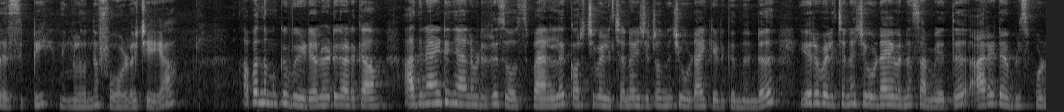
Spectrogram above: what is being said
റെസിപ്പി നിങ്ങളൊന്ന് ഫോളോ ചെയ്യുക. അപ്പം നമുക്ക് വീഡിയോയിലോട്ട് കിടക്കാം. അതിനായിട്ട് ഞാനിവിടെ ഒരു സോസ് പാനിൽ കുറച്ച് വെളിച്ചെണ്ണ വെച്ചിട്ടൊന്ന് ചൂടാക്കി എടുക്കുന്നുണ്ട്. ഈ ഒരു വെളിച്ചെണ്ണ ചൂടായി വരുന്ന സമയത്ത് അര ടേബിൾ സ്പൂൺ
